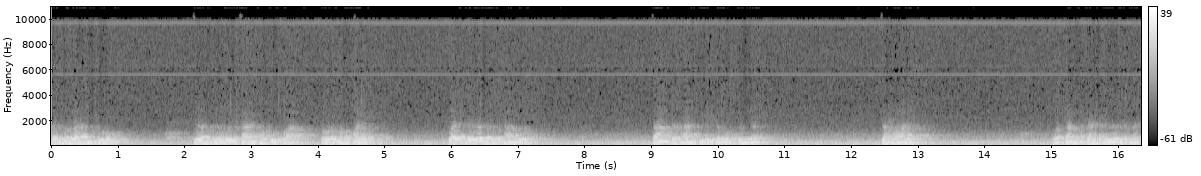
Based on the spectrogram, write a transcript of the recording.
เราทำงานที่ถูกเรื่องเครื่องบริการเข้าสู่ป่าเขาเรามาไปไปเจริญที่ทำอยู่ตามสถานที่สงบสงี่ยสบาย ก็ตั้งใจเจริญอย่างนั้น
